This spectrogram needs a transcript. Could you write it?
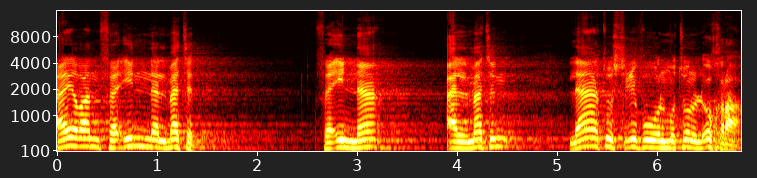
أيضا فإن المتن فإن المتن لا تسعفه المتون الأخرى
